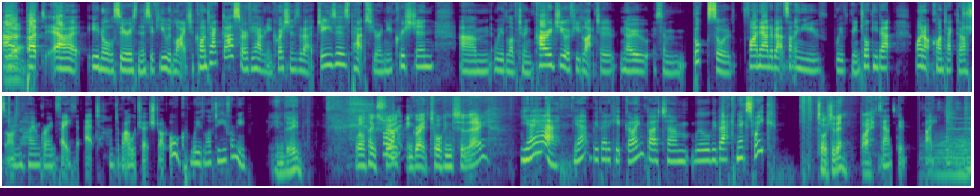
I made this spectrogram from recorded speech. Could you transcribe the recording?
Uh, Yeah. But uh, in all seriousness, if you would like to contact us or if you have any questions about Jesus, perhaps you're a new Christian, um, we'd love to encourage you. If you'd like to know some books or find out about something you've we've been talking about, why not contact us on homegrownfaith at hunterbiblechurch.org. We'd love to hear from you. Indeed. Well, thanks, Joe. All It's been great talking today. Yeah, yeah, we better keep going, but um, we'll be back next week. Talk to you then. Bye. Sounds good. Bye.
